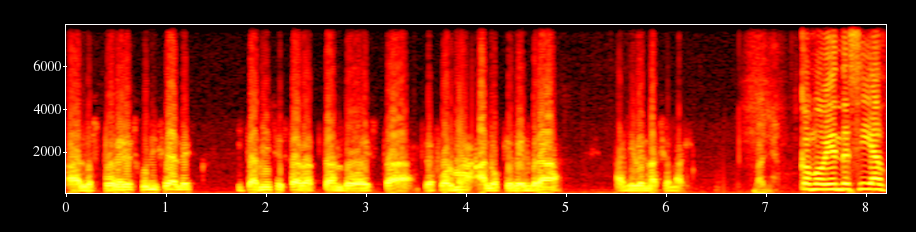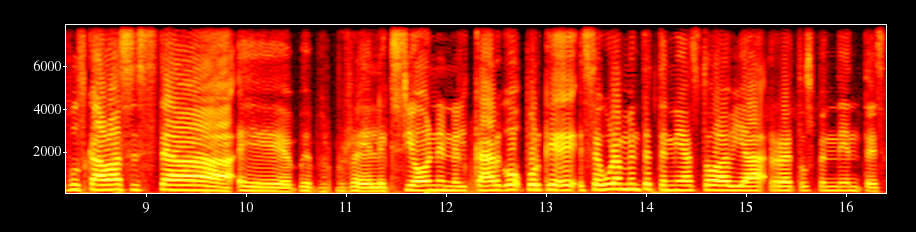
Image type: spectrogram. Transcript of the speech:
a los poderes judiciales y también se está adaptando esta reforma a lo que vendrá a nivel nacional. Vaya. Como bien decías, buscabas esta eh, reelección en el cargo porque seguramente tenías todavía retos pendientes.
